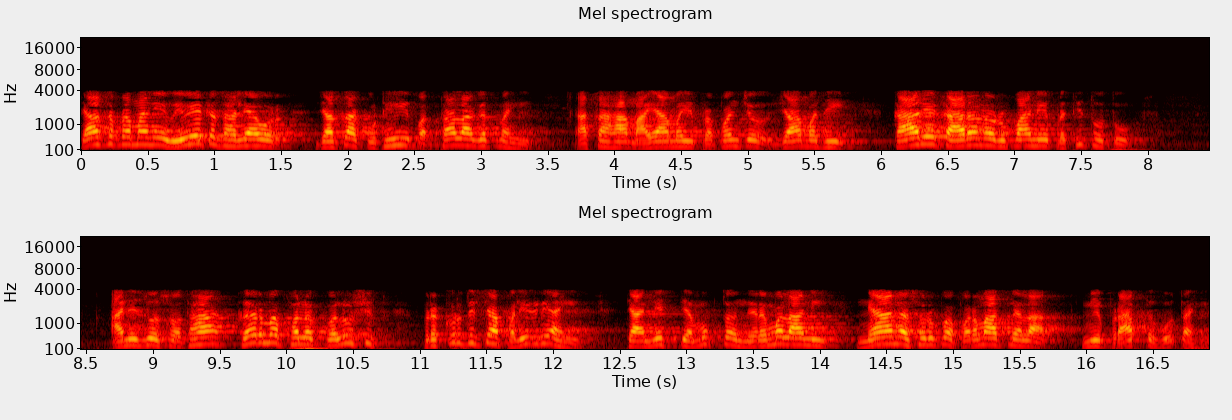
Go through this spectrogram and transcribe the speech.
त्याचप्रमाणे विवेक झाल्यावर ज्याचा कुठेही पत्ता लागत नाही. असा हा मायामयी प्रपंच ज्यामध्ये कार्यकारण रूपाने प्रतीत होतो. आणि जो स्वतः कर्मफल कलुषित प्रकृतीच्या पलीकडे आहे त्या नित्यमुक्त निर्मल आणि ज्ञानस्वरूप परमात्म्याला मी प्राप्त होत आहे.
